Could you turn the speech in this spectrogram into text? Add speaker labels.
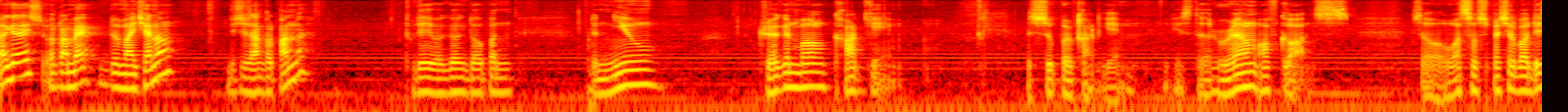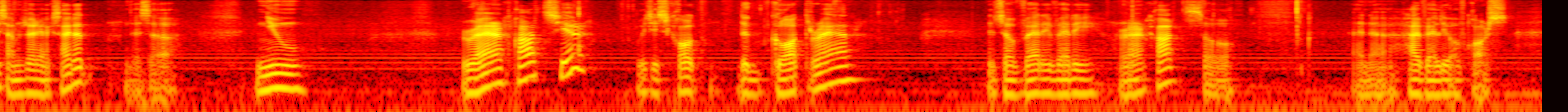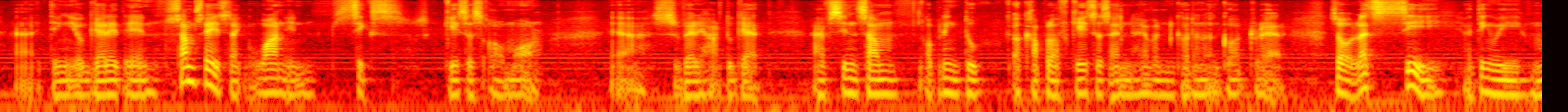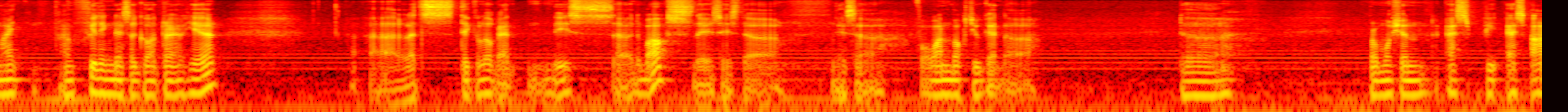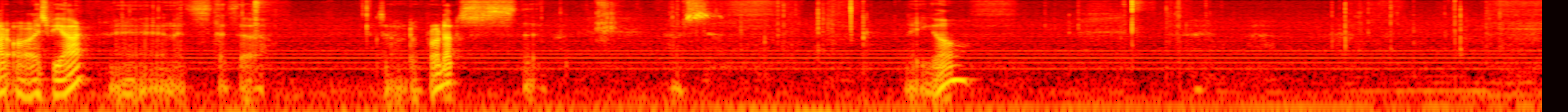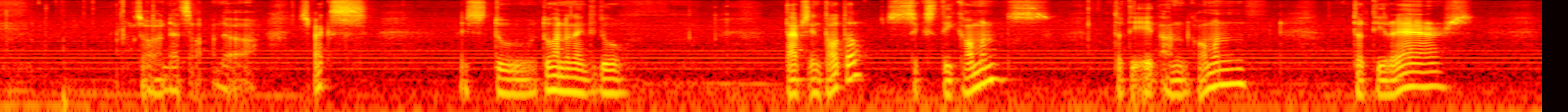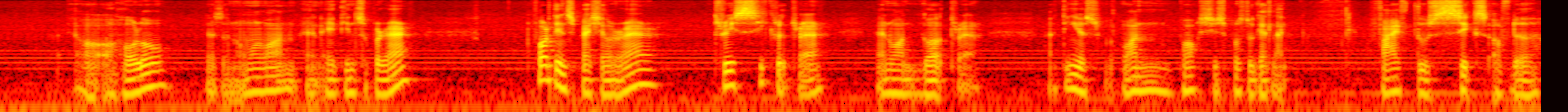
Speaker 1: Hi guys, welcome back to my channel. This is Uncle Panda. Today we're going to open the new Dragon Ball card game. The super card game. It's the Realm of Gods. So what's so special about this? I'm very excited. There's a new rare cards here, which is called the God Rare. It's a very very rare card. So and a high value of course. I think you'll get it in some say it's like one in six cases or more. Yeah it's very hard to get. I've seen some opening to a couple of cases and haven't gotten a god rare. So let's see. I think we might I'm feeling there's a god rare here. Uh, let's take a look at this uh, the box. This is the there's a for one box you get uh, the promotion SP, SR or SPR and that's that's the so the products. The, there you go. So that's uh, the specs. It's to 292 types in total. 60 commons 38 uncommon 30 rares or a holo that's a normal one and 18 super rare 14 special rare 3 secret rare and 1 god rare. I think you one box you're supposed to get like 5 to 6 of the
